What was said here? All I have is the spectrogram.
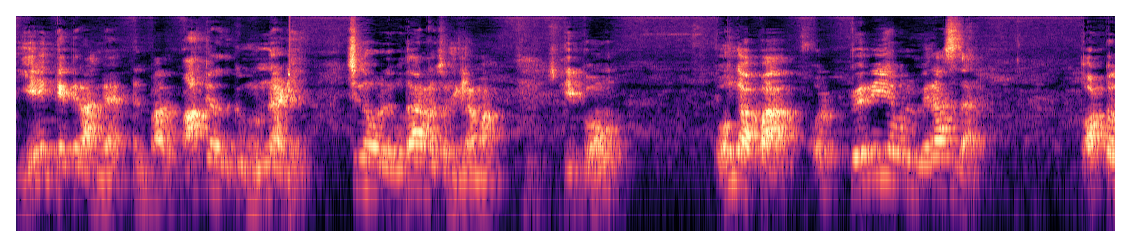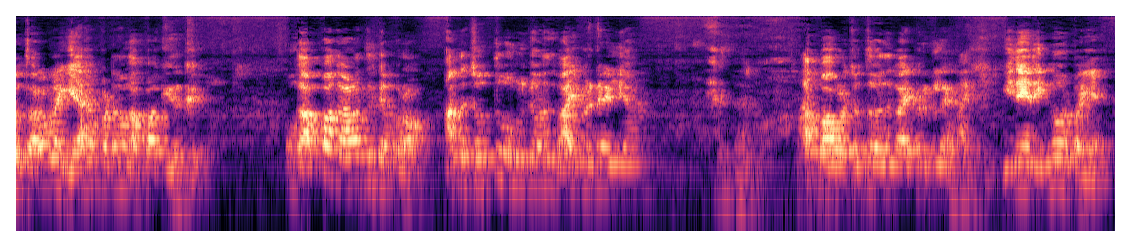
ஏன் கேட்குறாங்க பா பார்க்கறதுக்கு முன்னாடி சின்ன ஒரு உதாரணம் சொல்லிக்கலாமா? இப்போ உங்க அப்பா ஒரு பெரிய ஒரு மிராசுதார். தோட்டம் துறவுல ஏகப்பட்டது உங்க அப்பாவுக்கு இருக்கு. உங்க அப்பா காலத்துக்கு அப்புறம் அந்த சொத்து உங்களுக்கு வரது வாய்ப்பு இருக்கா இல்லையா. அப்பாவோட சொத்து வரதுக்கு வாய்ப்பு இருக்குல்ல? இதே இது இன்னொரு பையன்.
